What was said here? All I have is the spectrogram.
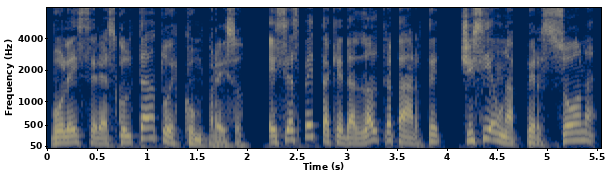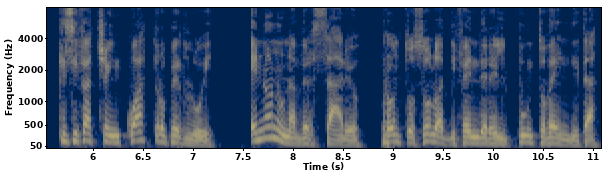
Vuole essere ascoltato e compreso e si aspetta che dall'altra parte ci sia una persona che si faccia in quattro per lui e non un avversario pronto solo a difendere il punto vendita,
